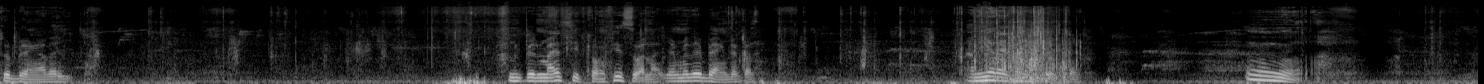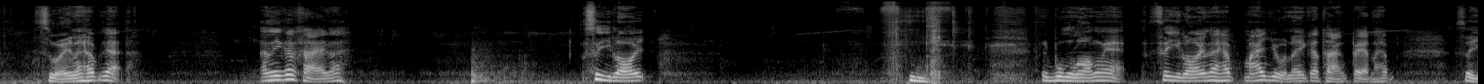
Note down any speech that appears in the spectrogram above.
จะแบ่งอะไร มันเป็นไม้สิทธิ์ของที่สวนอะยังไม่ได้แบ่งเดี๋ยวก่อน อันนี้อะไรทำเสร็จเลยอืมสวยนะครับเนี่ย อันนี้ก็ขายนะ สี่ร้อยไอ้บุ้งร้องเนี่ยสี่ร้อยนะครับ ไม้อยู่ในกระถางแปดนะครับสี่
